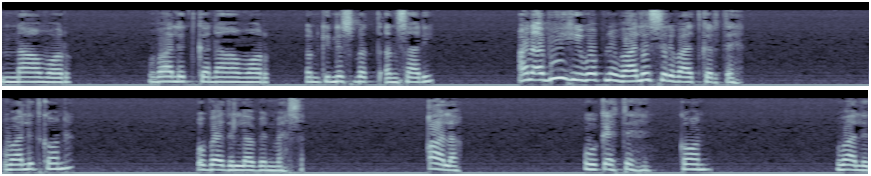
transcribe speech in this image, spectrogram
نام اور والد کا نام اور ان کی نسبت انصاری۔ ان ابھی ہی وہ اپنے والد سے روایت کرتے ہیں۔ والد کون ہے؟ عبید اللہ بن محسن۔ کالا وہ کہتے ہیں، کون؟ والد۔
